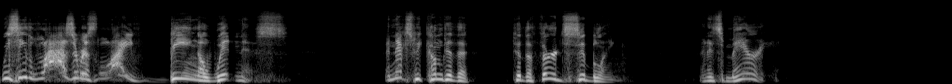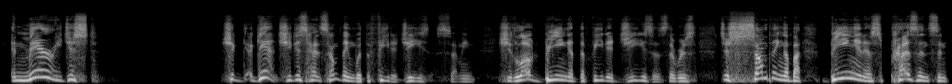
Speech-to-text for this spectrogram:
we see Lazarus' life being a witness. And next we come to the, to the third sibling, and it's Mary. And Mary just she, again, she just had something with the feet of Jesus. I mean, she loved being at the feet of Jesus. There was just something about being in his presence, and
